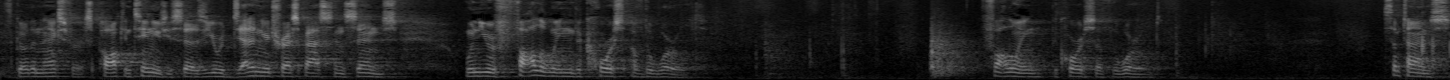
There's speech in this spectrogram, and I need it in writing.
let's go to the next verse. Paul continues. He says, You were dead in your trespasses and sins when you're following the course of the world. Following the course of the world. Sometimes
